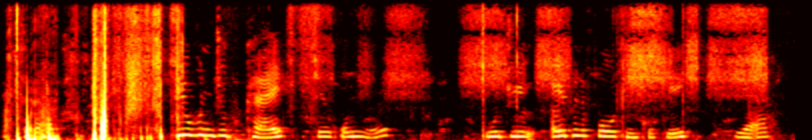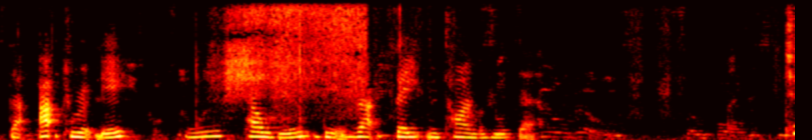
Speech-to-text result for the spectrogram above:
Back to Bob. 200k. 200? Would you open a fortune cookie Yeah. that accurately Mm. tells you the exact date and time of your death? To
